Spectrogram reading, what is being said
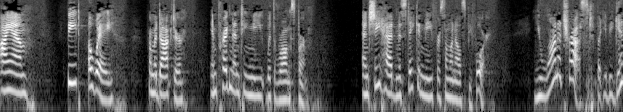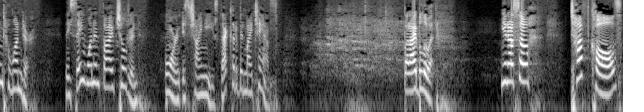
I am feet away from a doctor impregnating me with the wrong sperm. And she had mistaken me for someone else before. You want to trust, but you begin to wonder. They say one in five children born is Chinese. That could have been my chance. But I blew it. You know, so tough calls,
